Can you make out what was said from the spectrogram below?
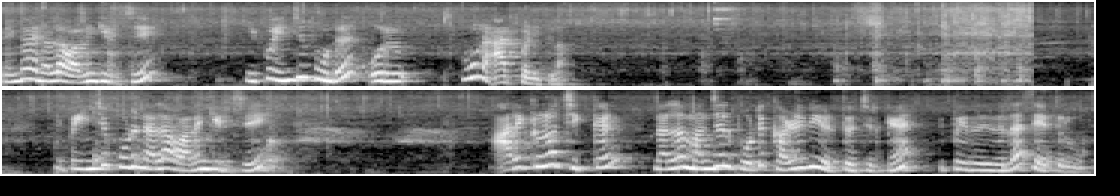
வெங்காயம் நல்லா வதங்கிடுச்சு. இப்போ இஞ்சி பூண்டு ஒரு ஸ்பூன் ஆட் பண்ணிக்கலாம். இப்போ இஞ்சி பூண்டு நல்லா வதங்கிடுச்சு. அரை கிலோ சிக்கன் நல்லா மஞ்சள் போட்டு கழுவி எடுத்து வச்சுருக்கேன். இப்போ இது இதில் சேர்த்துருவோம்.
